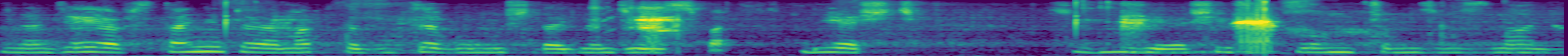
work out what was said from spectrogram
Nadzieja wstanie, to ja matkę budzę, bo musi dać nadziei spać. Jeść. Mówię, ja się już plączę z uznania.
